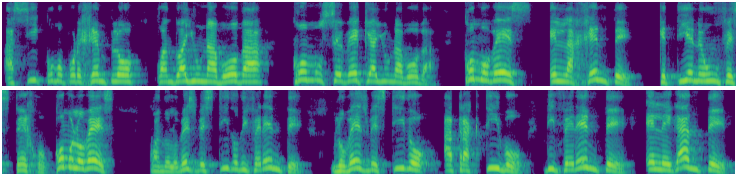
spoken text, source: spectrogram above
así como por ejemplo cuando hay una boda cómo se ve que hay una boda, cómo ves en la gente que tiene un festejo, cómo lo ves cuando lo ves vestido diferente, lo ves vestido atractivo, diferente, elegante.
